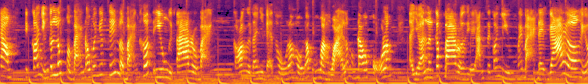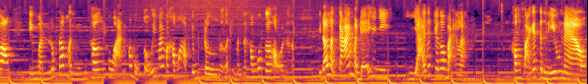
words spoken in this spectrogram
Thấy không? Thì có những cái lúc mà bạn đâu có nhất thiết là bạn hết yêu người ta rồi bạn coi người ta như kẻ thù đó. Hồi đó cũng hoàng hoại lắm, cũng đau khổ lắm. Tại giờ anh lên cấp 3 rồi thì anh sẽ có nhiều mấy bạn đẹp gái hơn, hiểu không? Thì mình lúc đó mình thân thua ảnh có một tuổi mấy mà không có học chung trường nữa thì mình sẽ không có cơ hội nữa thì đó là cái mà để cho nhi giải thích cho các bạn là không phải cái tình yêu nào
